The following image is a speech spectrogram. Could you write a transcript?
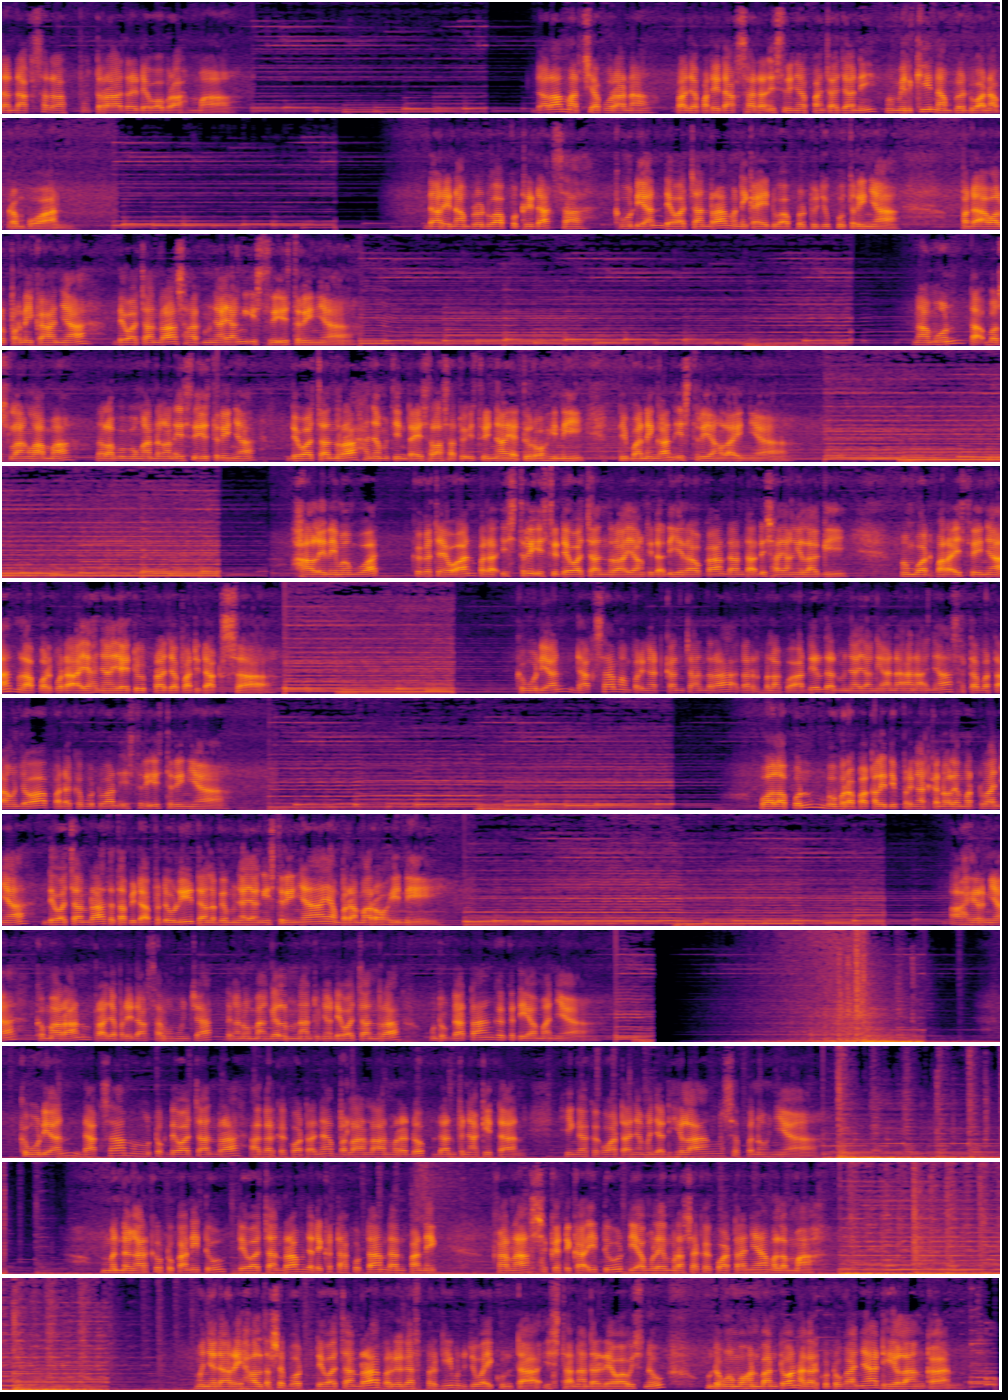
dan Daksa adalah putra dari Dewa Brahma. Dalam Matsya Purana, Prajapati Daksa dan istrinya Pancajani memiliki 62 anak perempuan. Dari 62 putri Daksa, kemudian Dewa Chandra menikahi 27 putrinya, pada awal pernikahannya, Dewa Chandra sangat menyayangi istri-istrinya. Namun, tak berselang lama, dalam hubungan dengan istri-istrinya, Dewa Chandra hanya mencintai salah satu istrinya yaitu Rohini, dibandingkan istri yang lainnya. Hal ini membuat kekecewaan pada istri-istri Dewa Chandra yang tidak dihiraukan dan tak disayangi lagi membuat para istrinya melapor kepada ayahnya yaitu Prajapati Daksa. Kemudian Daksa memperingatkan Chandra agar berlaku adil dan menyayangi anak-anaknya serta bertanggung jawab pada kebutuhan istri-istrinya. Walaupun beberapa kali diperingatkan oleh mertuanya, Dewa Chandra tetap tidak peduli dan lebih menyayangi istrinya yang bernama Rohini. Akhirnya, kemarahan Prajapati Daksa memuncak dengan memanggil menantunya Dewa Chandra untuk datang ke kediamannya. Kemudian, Daksa mengutuk Dewa Chandra agar kekuatannya berlahan-lahan meredup dan penyakitan, hingga kekuatannya menjadi hilang sepenuhnya. Mendengar kutukan itu, Dewa Chandra menjadi ketakutan dan panik, karena seketika itu dia mulai merasa kekuatannya melemah. Menyadari hal tersebut, Dewa Chandra bergegas pergi menuju Waikunta, istana dari Dewa Wisnu, untuk memohon bantuan agar kutukannya dihilangkan.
